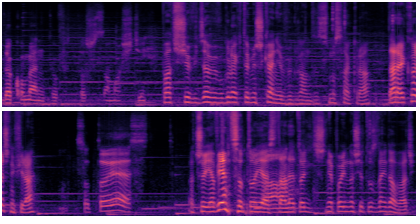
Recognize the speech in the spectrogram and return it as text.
dokumentów tożsamości. Patrzcie widzowie w ogóle jak to mieszkanie wygląda, to jest masakra. Darek, chodź na chwilę. Co to jest? Znaczy ja wiem co to jest, No. ale to nic nie powinno się tu znajdować.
